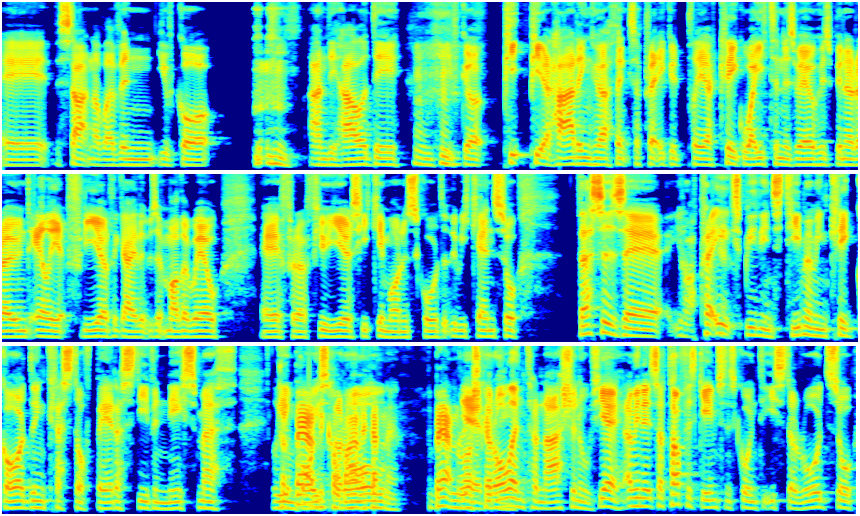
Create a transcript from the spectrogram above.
uh, the starting 11, you've got Andy Halliday, mm-hmm. you've got Pete, Peter Haring, who I think is a pretty good player, Craig Wighton as well, who's been around, Elliott Frear, the guy that was at Motherwell uh, for a few years. He came on and scored at the weekend. So this is a you know a pretty experienced team. I mean, Craig Gordon, Christophe Berra, Steven Naismith, Liam Boyce are all. yeah, they're all internationals. Yeah, I mean it's a toughest game since going to Easter Road, so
